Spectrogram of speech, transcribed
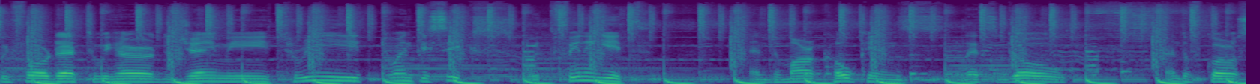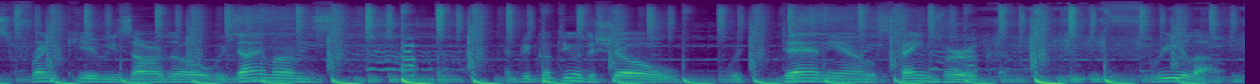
Before that, we heard Jamie 326 with Feeling It and Mark Hawkins, Let's Go, and of course, Franky Rizardo with Diamonds. And we continue the show with Daniel Steinberg, Free Love.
